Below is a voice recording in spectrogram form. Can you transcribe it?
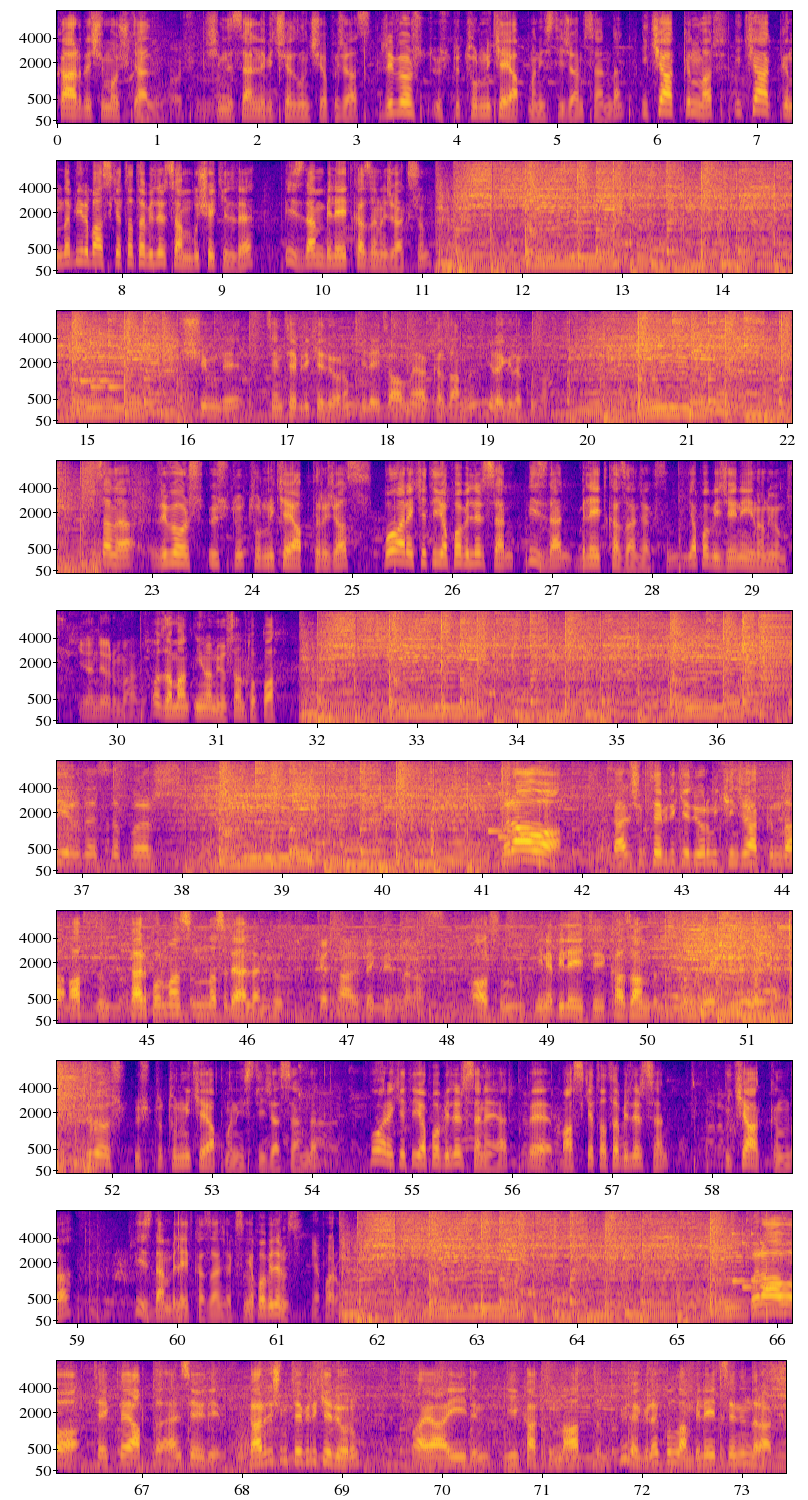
Kardeşim hoş geldin. Hoş bulduk. Şimdi seninle bir challenge yapacağız. Reverse üstü turnike yapmanı isteyeceğim senden. İki hakkın var. İki hakkında bir basket atabilirsen bu şekilde bizden blade kazanacaksın. Şimdi seni tebrik ediyorum. Blade'i almaya kazandın. Güle güle kullan. Sana reverse üstü turnike yaptıracağız. Bu hareketi yapabilirsen bizden blade kazanacaksın. Yapabileceğine inanıyor musun? İnanıyorum abi. O zaman inanıyorsan topu al. Bir de sıfır. Bravo. Kardeşim tebrik ediyorum. İkinci hakkında attın. Performansını nasıl değerlendiriyorsun? Kötü abi beklediğimden az. Olsun. Yine bileyti kazandın. Reverse üstü turnike yapmanı isteyeceğiz senden. Bu hareketi yapabilirsen eğer ve basket atabilirsen iki hakkında bizden blade kazanacaksın. Yapabilir misin? Yaparım. Bravo. Tekte yaptı. En sevdiğim. Kardeşim tebrik ediyorum. Bayağı iyiydin. İlk hakkında attın. Güle güle kullan. Blade senindir artık.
